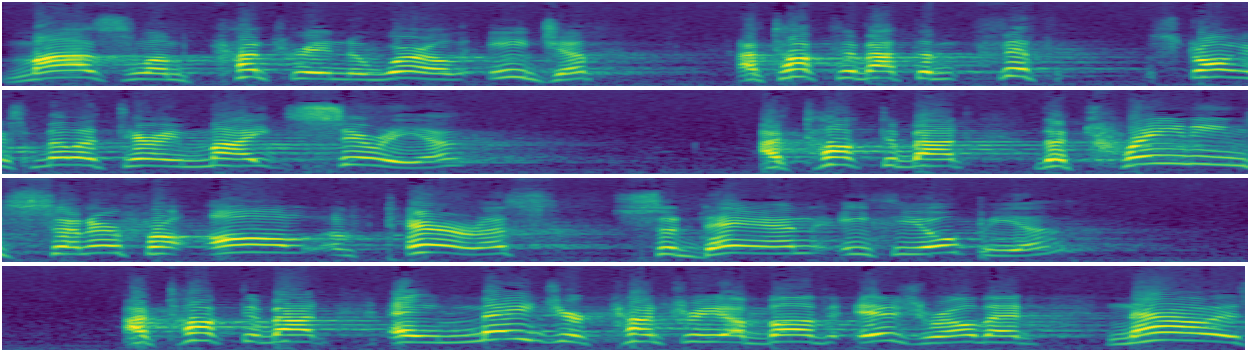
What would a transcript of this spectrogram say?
Muslim country in the world, Egypt. I've talked about the fifth strongest military might, Syria. I've talked about the training center for all of terrorists, Sudan, Ethiopia. I've talked about a major country above Israel that now is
